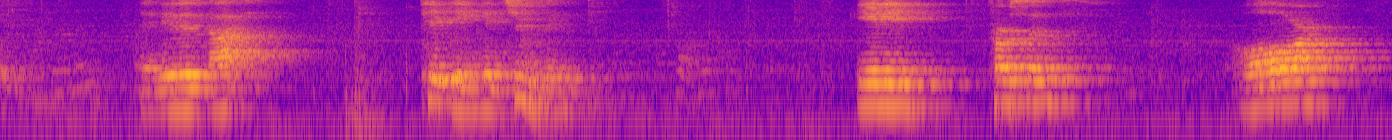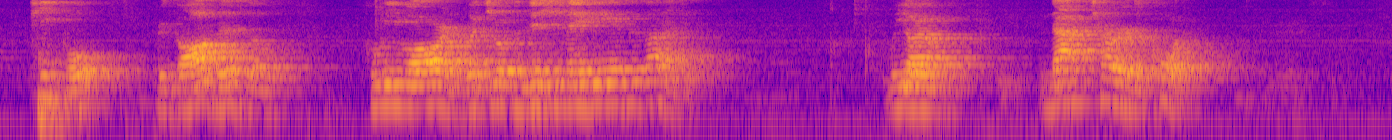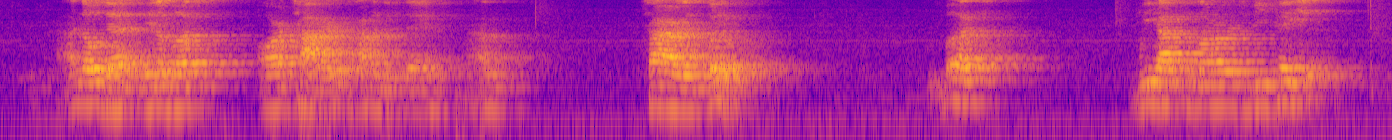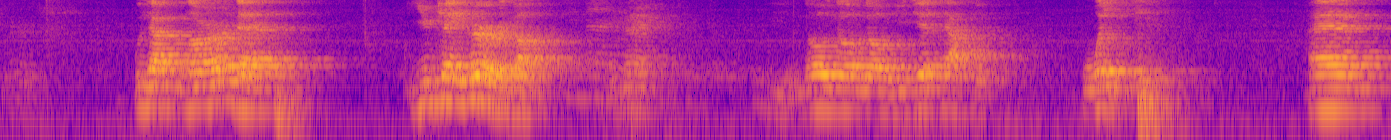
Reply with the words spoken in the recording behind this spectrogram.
And it is not picking and choosing any persons or people, regardless of who you are and what your position may be in society. We are not turned a corner. I know that many of us are tired. I understand. I'm tired as well. But we have to learn to be patient. We have to learn that you can't hurry God. Amen. No, no, no. You just have to wait. And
